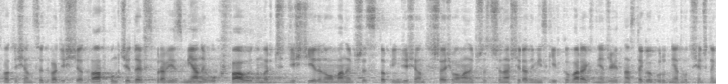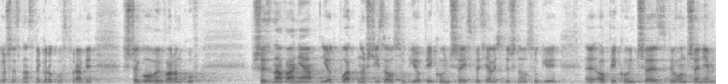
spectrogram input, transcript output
2022. W punkcie D w sprawie zmiany uchwały nr 31 łamane przez 156 łamane przez 13 Rady Miejskiej w Kowarach z dnia 19 grudnia 2016 roku w sprawie szczegółowych warunków przyznawania i odpłatności za usługi opiekuńcze i specjalistyczne usługi e, opiekuńcze z wyłączeniem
